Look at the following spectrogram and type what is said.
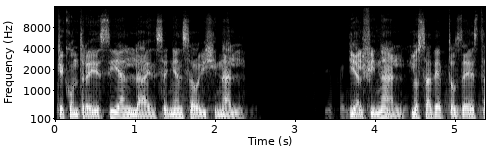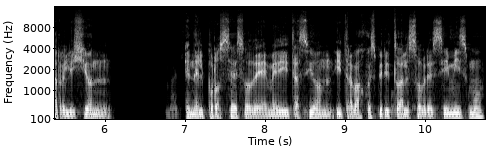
que contradecían la enseñanza original. Y al final, los adeptos de esta religión, en el proceso de meditación y trabajo espiritual sobre sí mismo,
